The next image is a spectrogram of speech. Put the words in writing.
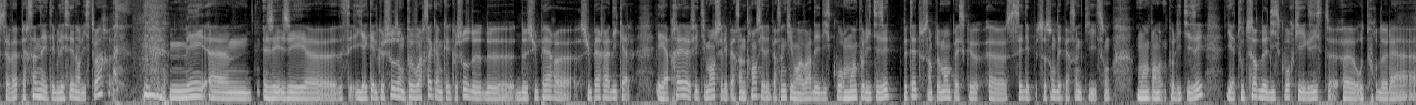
ça va, personne n'a été blessé dans l'histoire. mais euh, euh, il y a quelque chose, on peut voir ça comme quelque chose de, de, super, euh, super radical. Et après, effectivement, chez les personnes trans, il y a des personnes qui vont avoir des discours moins politisés, peut-être tout simplement parce que c'est des, ce sont des personnes qui sont moins politisées. Il y a toutes sortes de discours qui existent autour de la,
